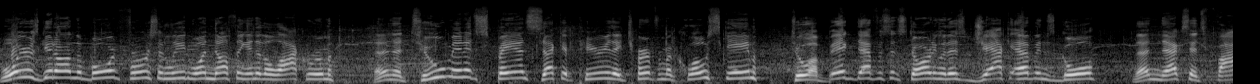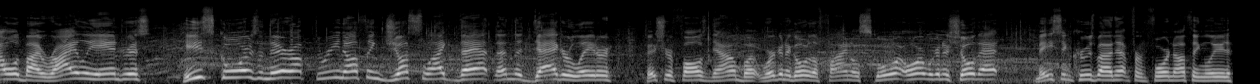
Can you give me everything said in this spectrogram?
Warriors get on the board first and lead 1-0 into the locker room. And in a two-minute span, second period, they turn from a close game to a big deficit starting with this Jack Evans goal. Then next, it's fouled by Riley Andrus. He scores, and they're up 3-0 just like that. Then the dagger later. Fisher falls down, but we're going to go to the final score, or we're going to show that Mason Cruz by the net for 4-0 lead.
